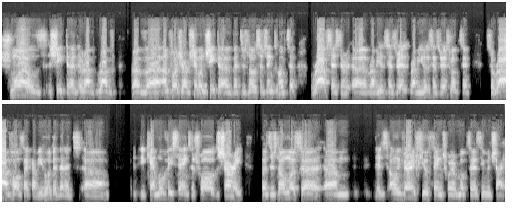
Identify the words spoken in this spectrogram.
Shmuel's shita Rav Rav Rav, uh, unfortunately, Rav Shimon Shita that there's no such thing as muktzeh. Rav says uh, Rabbi Yehuda says Rabbi Yehuda says there is muktzeh. So Rav holds like Rabbi Yehuda that it's uh, you can't move these things. And Shmuel Shari, but there's no muktzeh. Um, there's only very few things where muktzeh is even shayach.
